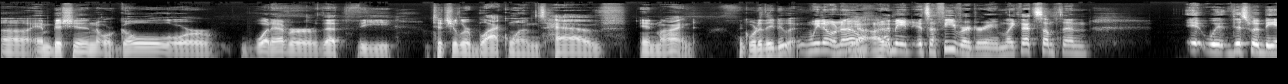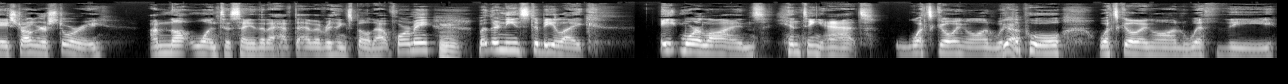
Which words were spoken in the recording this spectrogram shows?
uh, ambition or goal or whatever that the titular black ones have in mind? Like, what are they doing? We don't know. Yeah, I- I, mean, it's a fever dream. Like that's something. It would. This would be a stronger story. I'm not one to say that I have to have everything spelled out for me, Mhm. but there needs to be like eight more lines hinting at what's going on with Yeah. the pool, what's going on with the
